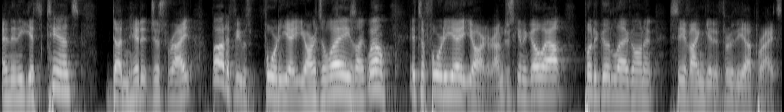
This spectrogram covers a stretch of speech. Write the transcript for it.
And then he gets tense, doesn't hit it just right. But if he was 48 yards away, he's like, well, it's a 48 yarder. I'm just going to go out, put a good leg on it, see if I can get it through the uprights.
